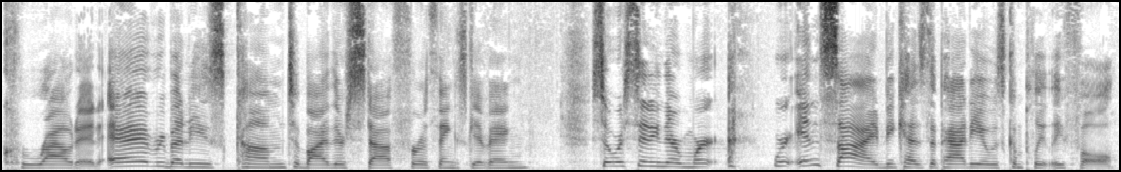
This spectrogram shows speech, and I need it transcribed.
crowded. Everybody's come to buy their stuff for Thanksgiving. So we're sitting there and we're we're inside because the patio is completely full.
